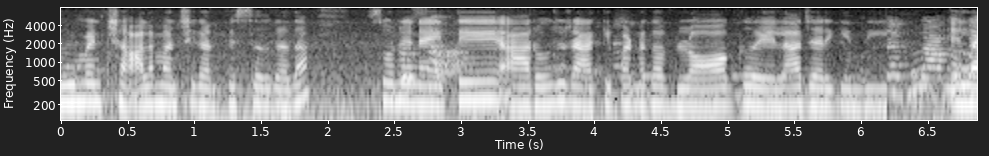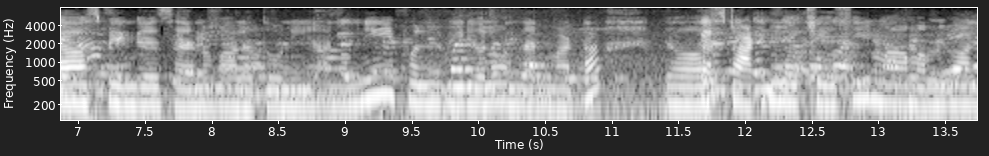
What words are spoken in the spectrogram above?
మూమెంట్ చాలా మంచిగా అనిపిస్తుంది కదా. సో నేనైతే ఆ రోజు రాఖీ పండగ వ్లాగ్ ఎలా జరిగింది ఎలా స్పెండ్ చేశాను వాళ్ళతోని అన్నీ ఫుల్ వీడియోలో ఉందన్నమాట. స్టార్టింగ్లో వచ్చేసి మా మమ్మీ వాళ్ళ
